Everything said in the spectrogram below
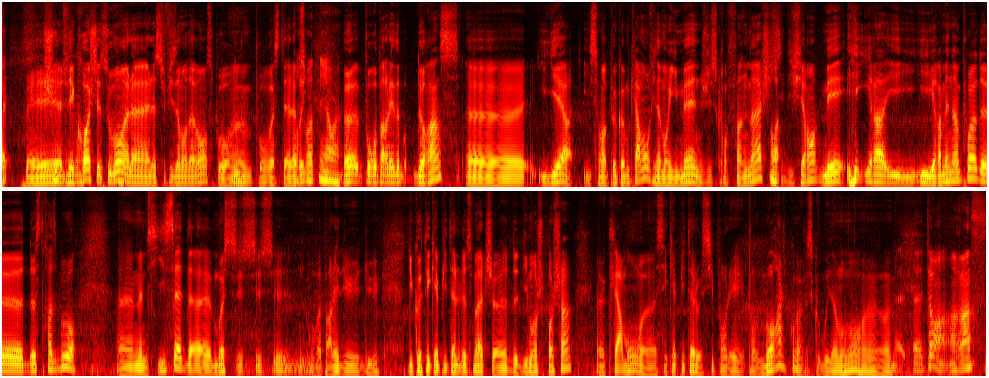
décroche. Mais Chute. elle décroche et souvent elle a, elle a suffisamment d'avance pour, euh, pour rester à Pour l'abri. se maintenir, ouais. Euh, pour reparler de, de Reims, euh, hier, ils sont un peu comme Clermont, finalement, ils mènent jusqu'en fin de match, c'est différent, mais ils, ils- ils ramènent un point de, de Strasbourg, euh, même s'ils cèdent. Euh, moi, c'est- c'est- c'est- on va parler du, du- du côté capital de ce match euh, de dimanche prochain. Euh, Clermont, euh, c'est capital aussi pour, les, pour le moral, quoi, parce qu'au bout d'un moment. euh, Bah, Attends, un Reims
